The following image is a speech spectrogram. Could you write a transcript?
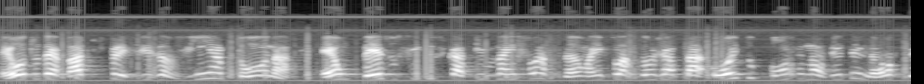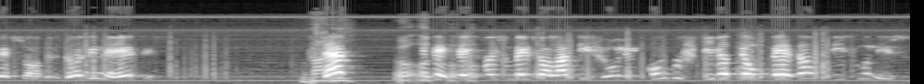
É outro debate que precisa vir à tona. É um peso significativo na inflação. A inflação já está 8,99, pessoal, dos 12 meses. Vai. Certo? O, 36 foi no mês isolado de julho. E combustível tem um peso altíssimo nisso.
